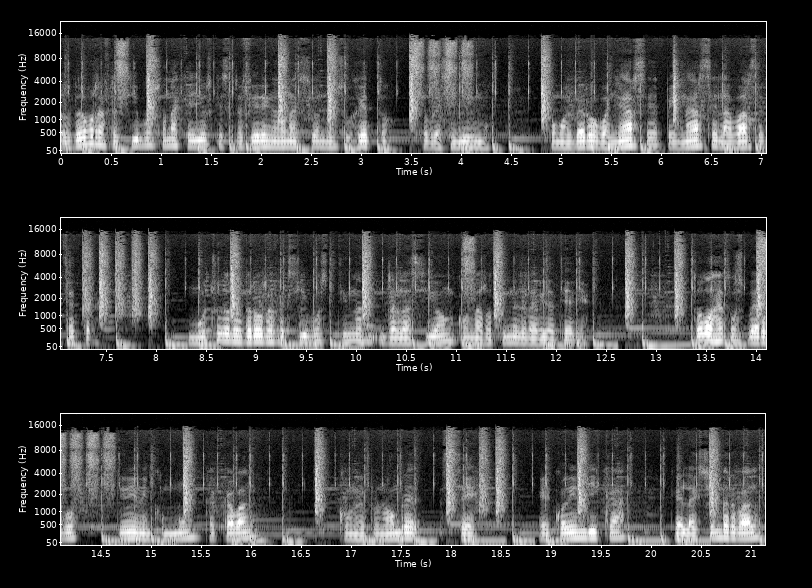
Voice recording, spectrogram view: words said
los verbos reflexivos son aquellos que se refieren a una acción de un sujeto sobre sí mismo, como el verbo bañarse, peinarse, lavarse, etc. Muchos de los verbos reflexivos tienen relación con las rutinas de la vida diaria. Todos estos verbos tienen en común que acaban con el pronombre se, el cual indica que la acción verbal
